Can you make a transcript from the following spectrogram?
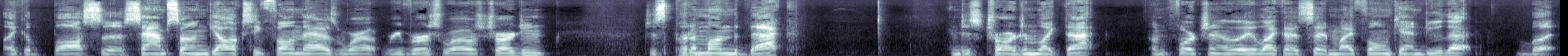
like a Boss uh, Samsung Galaxy phone that has reverse wireless charging, just put them on the back and just charge them like that. Unfortunately, like I said, my phone can't do that, but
